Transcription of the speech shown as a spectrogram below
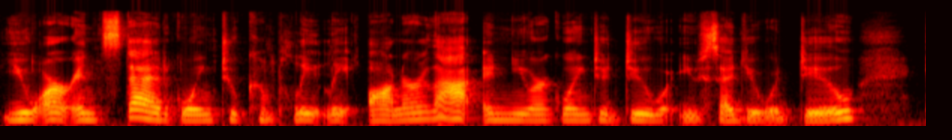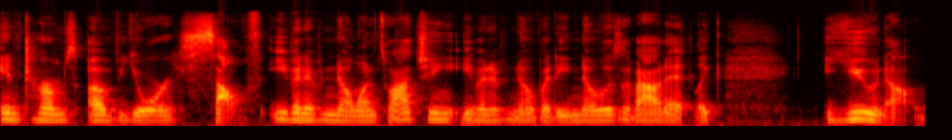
You are instead going to completely honor that and you are going to do what you said you would do in terms of yourself, even if no one's watching, even if nobody knows about it. Like, you know.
